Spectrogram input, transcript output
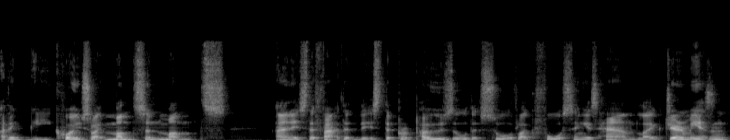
I think he quotes like months and months. And it's the fact that it's the proposal that's sort of like forcing his hand. Like Jeremy hasn't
